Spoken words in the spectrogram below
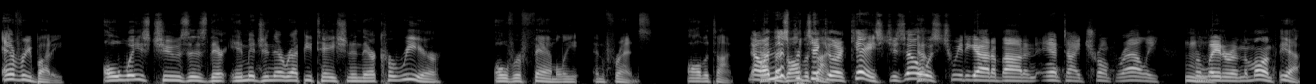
Everybody always chooses their image and their reputation and their career over family and friends all the time. Now, in this all the time. particular case, Giselle Yeah. was tweeting out about an anti-Trump rally for Mhm. later in the month. Yeah.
